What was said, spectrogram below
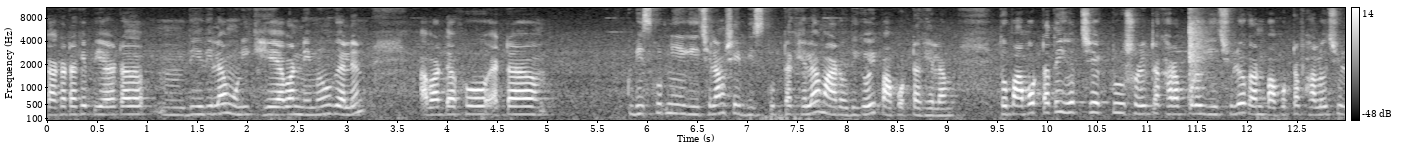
কাকাটাকে পেয়ারাটা দিয়ে দিলাম, উনি খেয়ে আবার নেমেও গেলেন। আবার দেখো একটা বিস্কুট নিয়ে গিয়েছিলাম, সেই বিস্কুটটা খেলাম, আর ওদিকে ওই পাঁপড়টা খেলাম। তো পাঁপড়টাতেই হচ্ছে একটু শরীরটা খারাপ করে গিয়েছিল, কারণ পাঁপড়টা ভালো ছিল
